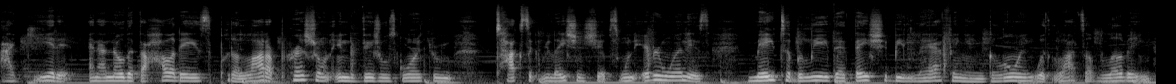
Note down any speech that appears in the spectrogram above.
I get it, and I know that the holidays put a lot of pressure on individuals going through toxic relationships when everyone is made to believe that they should be laughing and glowing with lots of loving,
